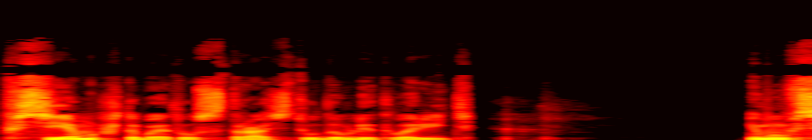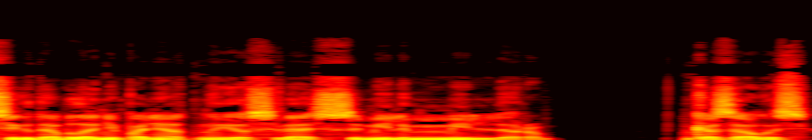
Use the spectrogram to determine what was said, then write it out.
всем, чтобы эту страсть удовлетворить. Ему всегда была непонятна ее связь с Эмилем Миллером. Казалось,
